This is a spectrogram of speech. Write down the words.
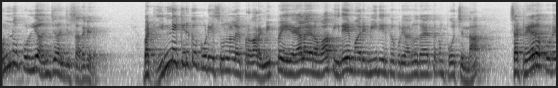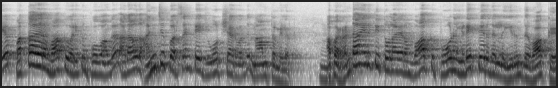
ஒன்று புள்ளி அஞ்சு அஞ்சு சதவீதம். பட் இன்னைக்கு இருக்கக்கூடிய சூழ்நிலை பிரகாரம் இப்போ ஏழாயிரம் வாக்கு இதே மாதிரி மீதி இருக்கக்கூடிய அறுபதாயிரத்துக்கும் போச்சுன்னா சற்று ஏறக்கூடிய பத்தாயிரம் வாக்கு வரைக்கும் போவாங்க. அதாவது அஞ்சு பர்சன்டேஜ் ஓட் ஷேர் வந்து நாம் தமிழர். அப்போ ரெண்டாயிரத்தி தொள்ளாயிரம் வாக்கு போன இடைத்தேர்தலில் இருந்த வாக்கு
